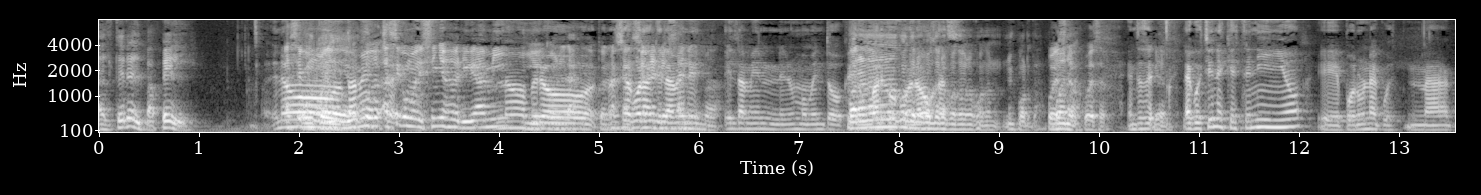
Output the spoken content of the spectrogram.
altera el papel. No, hace, como, también- dibujo- hace como diseños de origami. No, pero con la- con ¿no se acuerdan que también él también en un momento un no, no, importa. Puede bueno, ser, puede ser. Entonces, Bien. la cuestión es que este niño, eh, por una, una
